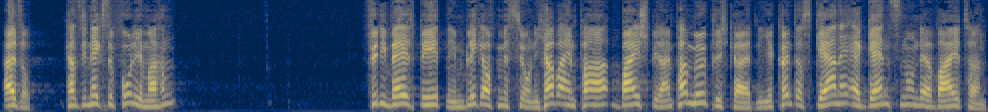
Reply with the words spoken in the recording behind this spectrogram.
Also, kannst die nächste Folie machen für die Welt beten im Blick auf Mission. Ich habe ein paar Beispiele, ein paar Möglichkeiten. Ihr könnt das gerne ergänzen und erweitern.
